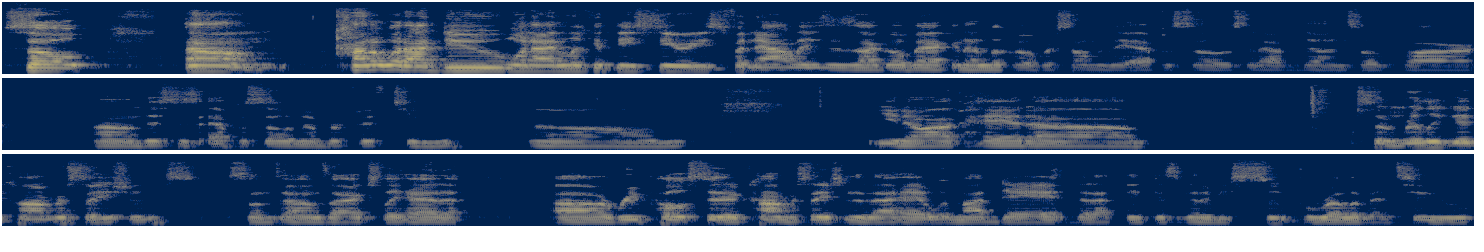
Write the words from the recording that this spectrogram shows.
So um, kind of what I do when I look at these series finales is I go back and I look over some of the episodes that I've done so far. Um, this is episode number 15. Um, you know, I've had uh, some really good conversations. Sometimes I actually had a uh, reposted a conversation that I had with my dad that I think is going to be super relevant to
